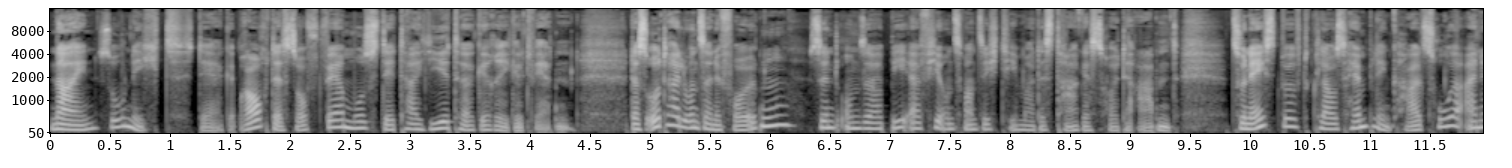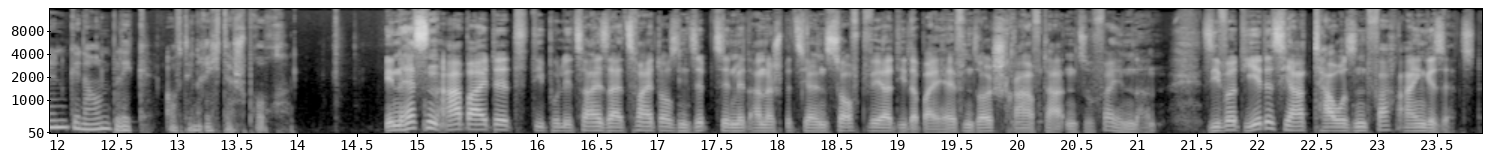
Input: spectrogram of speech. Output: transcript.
nein, so nicht. Der Gebrauch der Software muss detaillierter geregelt werden. Das Urteil und seine Folgen sind unser BR24-Thema des Tages heute Abend. Zunächst wirft Klaus Hempling Karlsruhe einen genauen Blick auf den Richterspruch. In Hessen arbeitet die Polizei seit 2017 mit einer speziellen Software, die dabei helfen soll, Straftaten zu verhindern. Sie wird jedes Jahr tausendfach eingesetzt.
